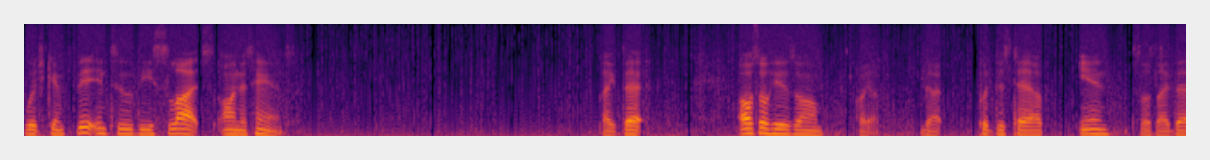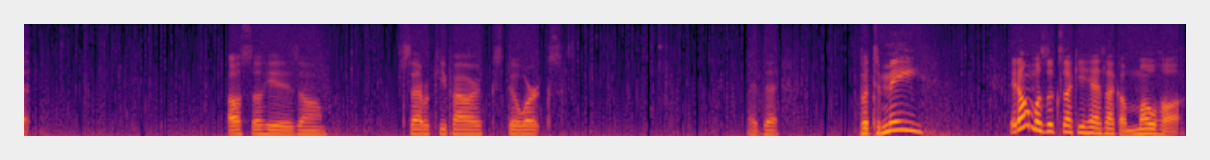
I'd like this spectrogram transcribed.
which can fit into the slots on his hands. Like that. Also his um oh yeah got put this tab in so it's like that. Also his um cyber key power still works like that. But to me it almost looks like he has like a mohawk.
